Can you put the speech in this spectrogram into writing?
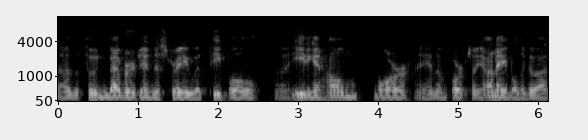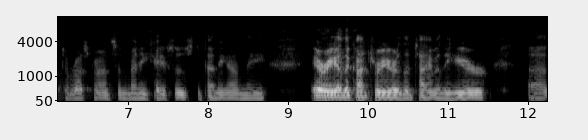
uh, the food and beverage industry with people uh, eating at home more and unfortunately unable to go out to restaurants in many cases, depending on the area of the country or the time of the year. Uh,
